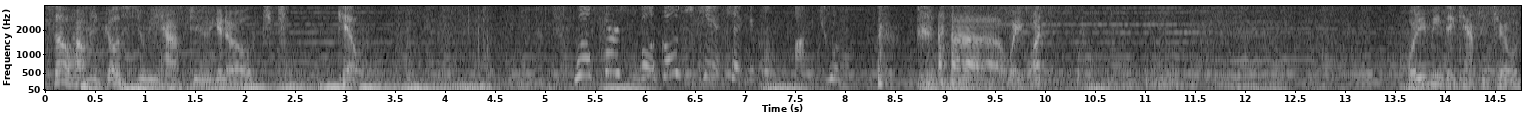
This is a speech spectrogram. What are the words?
So, how many ghosts do we have to, you know, kill? Well, first of all, ghosts can't technically fly. Uh, wait, what? What do you mean they can't be killed?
